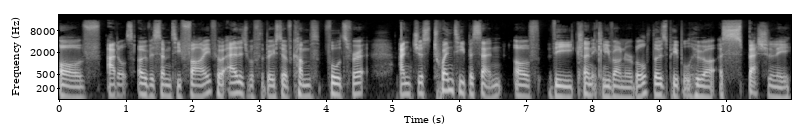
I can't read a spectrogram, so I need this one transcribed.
of adults over 75 who are eligible for the booster have come forwards for it and just 20% of the clinically vulnerable, those people who are especially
